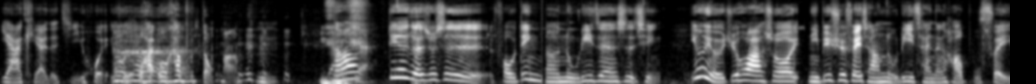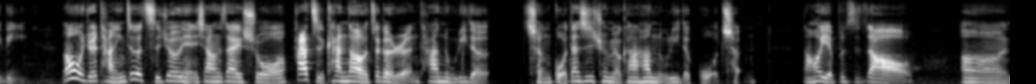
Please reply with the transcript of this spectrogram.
压起来的机会，因为我还我看不懂嘛。嗯。然后 第二个就是否定呃努力这件事情，因为有一句话说你必须非常努力才能毫不费力。然后我觉得“躺赢”这个词就有点像是在说他只看到了这个人他努力的。成果，但是却没有看到他努力的过程，然后也不知道，呃，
